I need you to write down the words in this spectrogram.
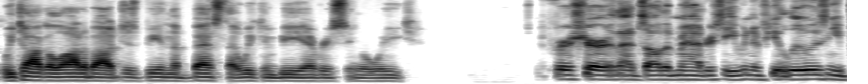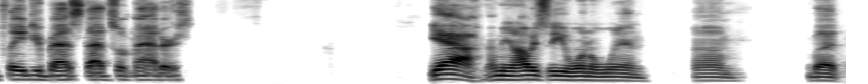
We talk a lot about just being the best that we can be every single week. For sure, that's all that matters. Even if you lose and you played your best, that's what matters yeah, I mean, obviously you want to win, um, but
